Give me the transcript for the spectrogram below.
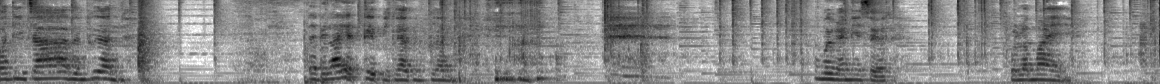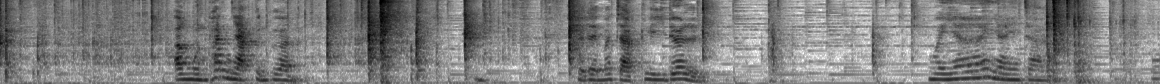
วัสดีจ้าเพื่อนๆแต่เวลาเห็ดคลิปอีกแล้วเพื่อนๆเบิ่งอันนี้เสิร์ชผลไม้องุ่นพันยักษ์เพื่อนๆจะได้มาจากลีเดอร์หวยย้ายใหญ่จ้าโอ้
